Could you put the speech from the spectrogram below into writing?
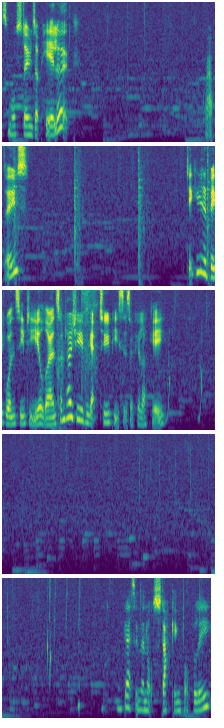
Some more stones up here, look. Grab those. Particularly the big ones seem to yield iron. Sometimes you even get two pieces if you're lucky. I'm guessing they're not stacking properly.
